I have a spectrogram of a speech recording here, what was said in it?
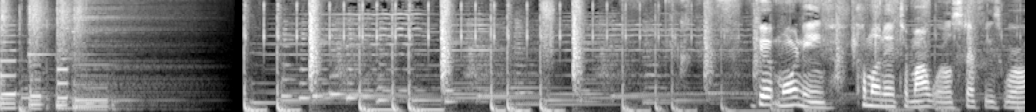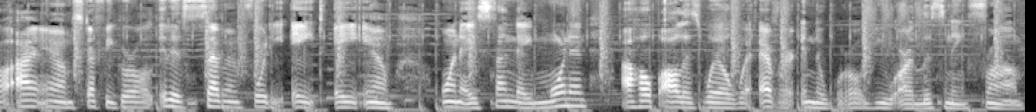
Good morning. Come on into my world, Steffi's world. I am Steffi Girl. It is 7:48 a.m. on a Sunday morning. I hope all is well wherever in the world you are listening from.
